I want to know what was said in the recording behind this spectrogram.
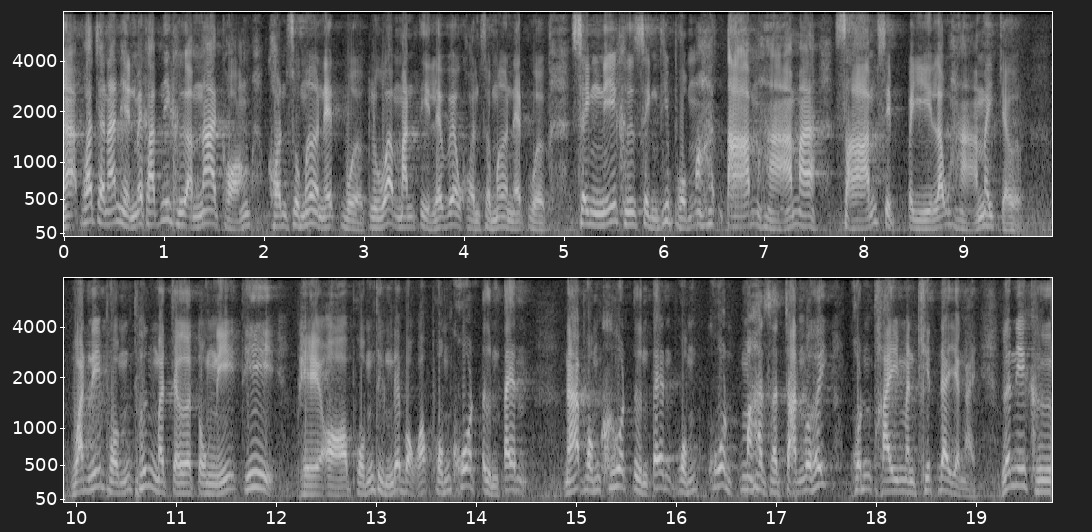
นะเพราะฉะนั้นเห็นไหมครับ นี่คืออำนาจของ consumer network หรือว่า multi level consumer network สิ่งนี้คือสิ่งที่ผมตามหามา 30 ปีแล้วหาไม่เจอ วันนี้ผมเพิ่งมาเจอตรงนี้ที่เพออผมถึงได้บอกว่าผมโคตรตื่นเต้นนะผมโคตรตื่นเต้น ผมโคตรมหัศจรรย์ว่าเฮ้ยคนไทยมันคิดได้ยังไง และนี่คือ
